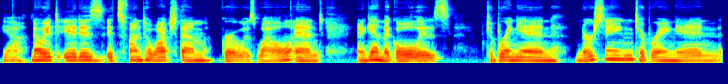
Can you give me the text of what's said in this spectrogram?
Yeah. No it it is it's fun to watch them grow as well. And and again the goal is to bring in nursing to bring in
